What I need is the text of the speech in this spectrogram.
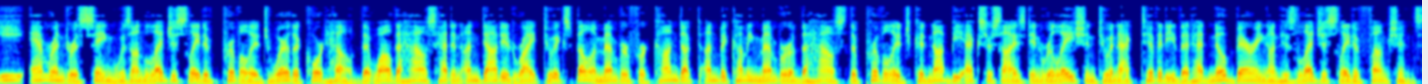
E. Amarinder Singh was on legislative privilege where the court held that while the House had an undoubted right to expel a member for conduct unbecoming member of the House the privilege could not be exercised in relation to an activity that had no bearing on his legislative functions.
